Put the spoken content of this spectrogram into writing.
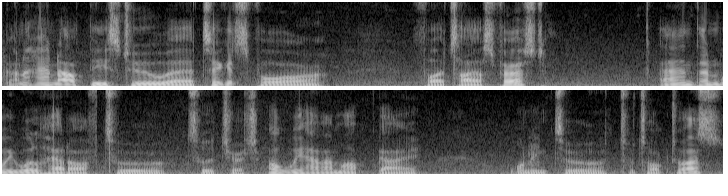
Gonna hand out these two uh, tickets for for tires first. And then we will head off to, to church. Oh, we have a mob guy wanting to, to talk to us.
